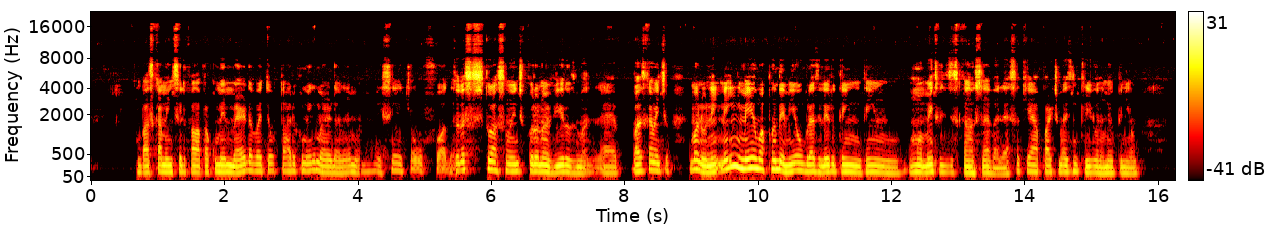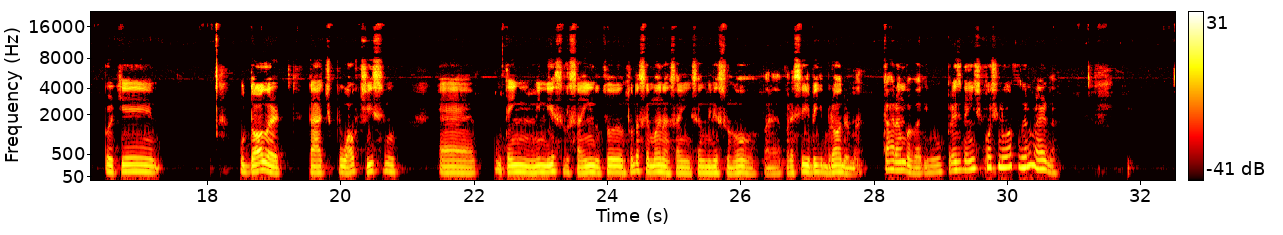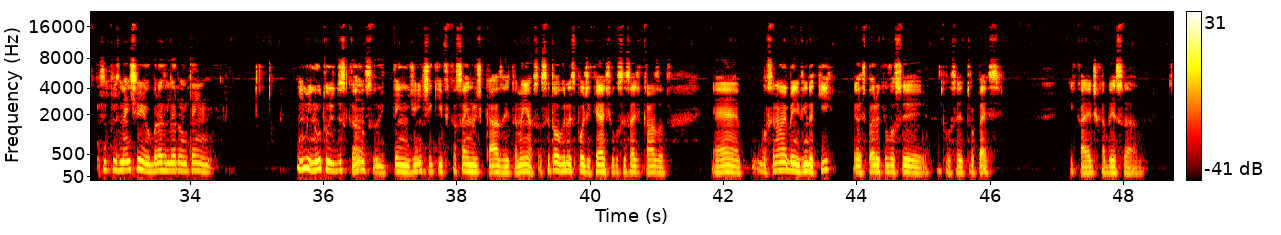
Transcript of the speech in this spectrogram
basicamente se ele falar para comer merda, vai ter otário comendo merda, né, mano? Esse aqui é o foda. Toda essa situação aí de coronavírus, mano, é basicamente, mano, nem, nem em meio a uma pandemia o brasileiro tem, tem um, momento de descanso, né, velho? Essa que é a parte mais incrível, na minha opinião. Porque o dólar tá tipo altíssimo. É, tem ministro saindo toda semana sai, sai um ministro novo. Parece Big Brother, mano. Caramba, velho. O presidente continua fazendo merda. Simplesmente o brasileiro não tem um minuto de descanso. E tem gente que fica saindo de casa aí também. Ó. Se você tá ouvindo esse podcast você sai de casa, é, você não é bem-vindo aqui. Eu espero que você, que você tropece e caia de cabeça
